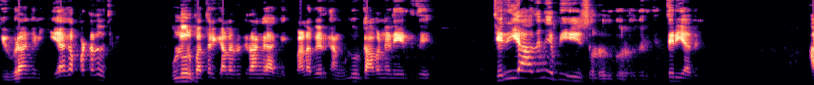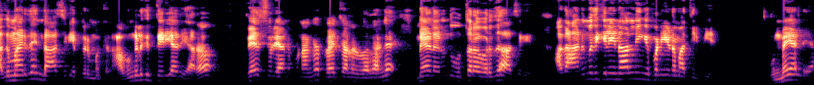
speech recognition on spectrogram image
கியூராஞ்சனி ஏகப்பட்டதை வச்சிருக்கு. உள்ளூர் பத்திரிக்கையாளர் இருக்கிறாங்க அங்க பல பேர் இருக்காங்க. உள்ளூர் காவல் நிலையம் இருக்குது. தெரியாதுன்னு எப்படி சொல்றதுக்கு ஒரு இது இருக்கு? தெரியாதுன்னு. அது மாதிரிதான் இந்த ஆசிரியர் பெருமக்கள். அவங்களுக்கு தெரியாது யாரோ. பேச சொல்லி அனுப்புனாங்க பேச்சாளர் வர்றாங்க மேல இருந்து உத்தரவு வருது ஆசிரியர். அதை அனுமதிக்கலைனாலும் நீங்க பணியிட மாத்திருப்பீங்க. உண்மையா இல்லையா?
